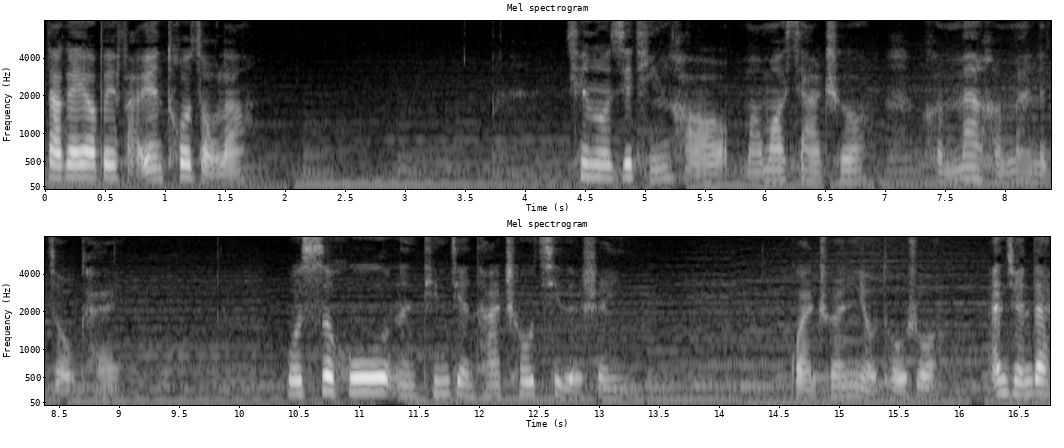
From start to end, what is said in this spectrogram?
大概要被法院拖走了。”切诺基停好，毛毛下车，很慢很慢的走开。我似乎能听见他抽泣的声音。管春扭头说。安全带，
